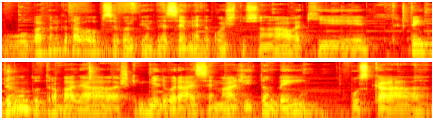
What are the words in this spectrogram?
O bacana que eu estava observando dentro dessa emenda constitucional é que, tentando trabalhar, acho que melhorar essa imagem e também buscar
